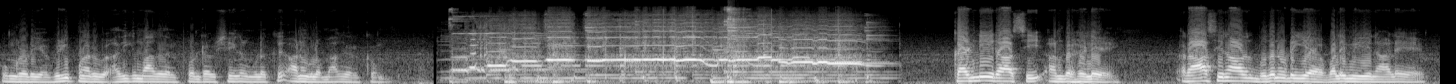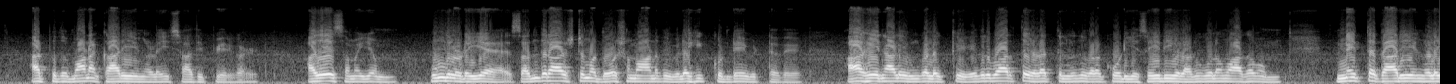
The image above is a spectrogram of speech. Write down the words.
உங்களுடைய விழிப்புணர்வு அதிகமாகுதல் போன்ற விஷயங்கள் உங்களுக்கு அனுகூலமாக இருக்கும். கன்னி ராசி அன்பர்களே ராசிநாதன் புதனுடைய வலிமையினாலே அற்புதமான காரியங்களை சாதிப்பீர்கள். அதே சமயம் உங்களுடைய சந்திராஷ்டம தோஷமானது விலகிக்கொண்டே விட்டது. ஆகையினாலே உங்களுக்கு எதிர்பார்த்த இடத்திலிருந்து வரக்கூடிய செய்திகள் அனுகூலமாகவும் நினைத்த காரியங்களை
